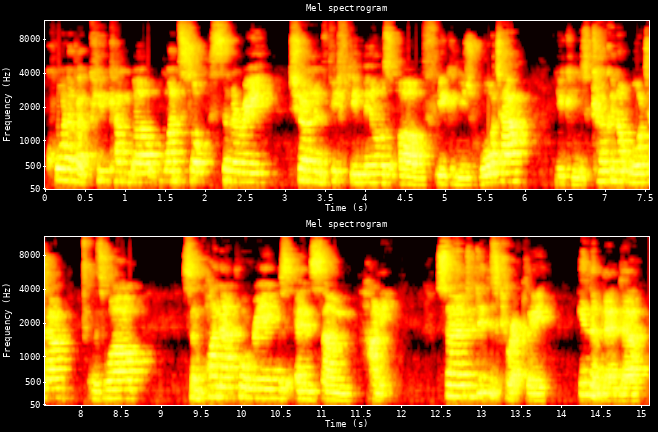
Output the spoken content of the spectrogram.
quarter of a cucumber, one stalk celery, 250 mils of, you can use water, you can use coconut water as well, some pineapple rings and some honey. So to do this correctly, in the blender,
